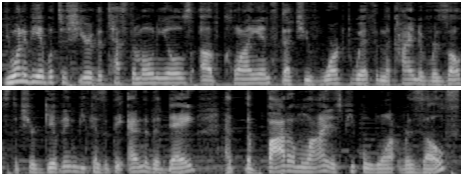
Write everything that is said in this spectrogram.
You want to be able to share the testimonials of clients that you've worked with and the kind of results that you're giving because at the end of the day, at the bottom line is people want results.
